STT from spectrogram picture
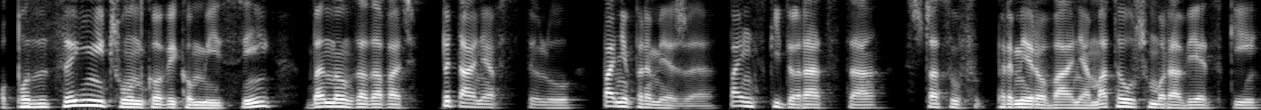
opozycyjni członkowie komisji będą zadawać pytania w stylu Panie premierze, pański doradca z czasów premierowania Mateusz Morawiecki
